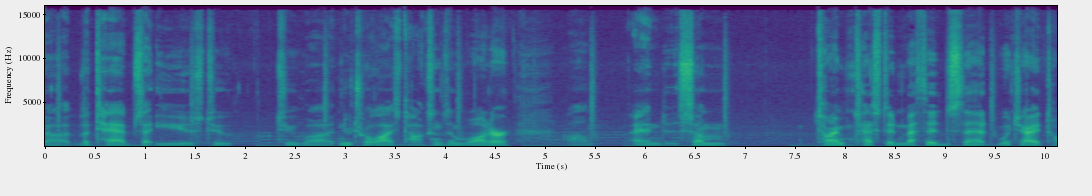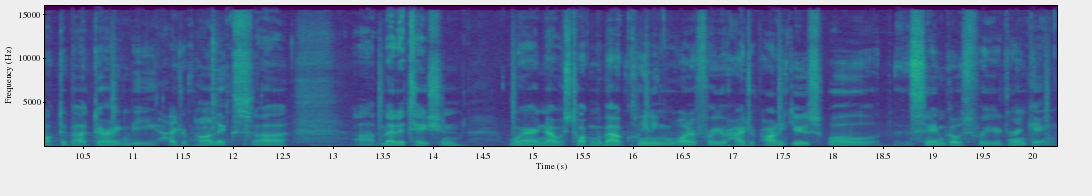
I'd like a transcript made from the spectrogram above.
uh, the tabs that you use to to uh, neutralize toxins in water, um, and some time-tested methods that which I had talked about during the hydroponics uh, uh, meditation, when I was talking about cleaning water for your hydroponic use. Well, the same goes for your drinking:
